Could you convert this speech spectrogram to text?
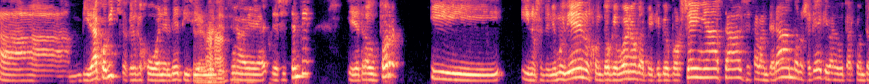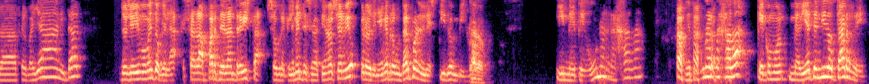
a Vidakovic, aquel que jugó en el Betis y en el sí. de, de asistente y de traductor, y, y nos entendió muy bien, nos contó que bueno, que al principio por señas, tal, se estaba enterando, no sé qué, que iba a debutar contra Azerbaiyán y tal. Entonces hay un momento que la, esa era la parte de la entrevista sobre Clemente seleccionado serbio, pero le tenía que preguntar por el despido en Bilbao. Claro. Y me pegó una rajada, me pegó una rajada que como me había atendido tarde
